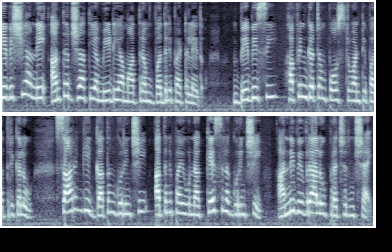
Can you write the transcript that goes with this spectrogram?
ఈ విషయాన్ని అంతర్జాతీయ మీడియా మాత్రం వదిలిపెట్టలేదు. బీబీసీ హఫిన్గటం పోస్ట్ వంటి పత్రికలు సారంగి గతం గురించి అతనిపై ఉన్న కేసుల గురించి అన్ని వివరాలు ప్రచురించాయి.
